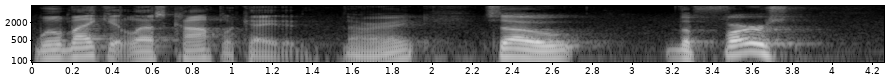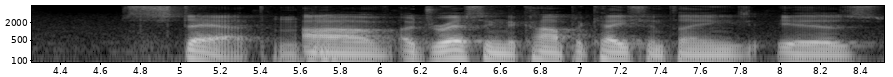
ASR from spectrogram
will make it less complicated. All right. So the first step of addressing the complication things is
